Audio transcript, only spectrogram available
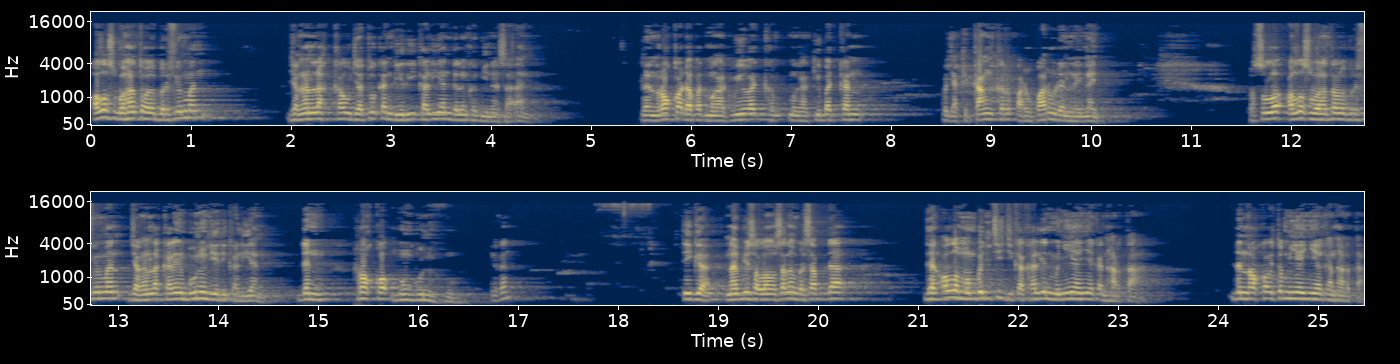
Allah Subhanahu wa taala berfirman, "Janganlah kau jatuhkan diri kalian dalam kebinasaan." Dan rokok dapat mengakibatkan penyakit kanker, paru-paru dan lain-lain. Rasulullah Allah Subhanahu wa taala berfirman, "Janganlah kalian bunuh diri kalian dan rokok membunuhmu." Ya kan? Tiga, Nabi SAW bersabda, dan Allah membenci jika kalian menyia-nyiakan harta. Dan rokok itu menyia-nyiakan harta.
